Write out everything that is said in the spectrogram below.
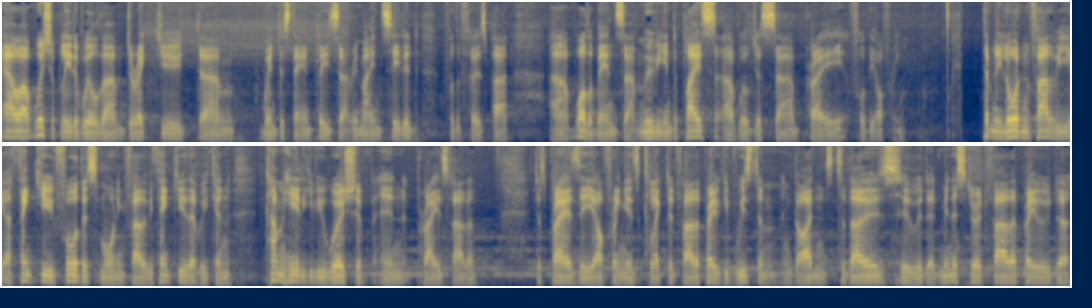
Our uh, worship leader will um, direct you um, when to stand. Please uh, remain seated for the first part. Uh, while the band's uh, moving into place, uh, we'll just uh, pray for the offering. Heavenly Lord and Father, we thank you for this morning, Father. We thank you that we can come here to give you worship and praise, Father. Just pray as the offering is collected, Father. Pray you give wisdom and guidance to those who would administer it, Father. Pray you would uh,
